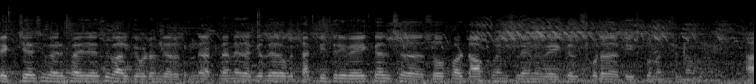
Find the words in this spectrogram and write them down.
చెక్ చేసి వెరిఫై చేసి వాళ్ళకి ఇవ్వడం జరుగుతుంది. అట్లనే దగ్గర దగ్గర ఒక థర్టీ త్రీ వెహికల్స్ uh, సోఫా డాక్యుమెంట్స్ లేని వెహికల్స్ కూడా తీసుకొని వచ్చినాము. ఆ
